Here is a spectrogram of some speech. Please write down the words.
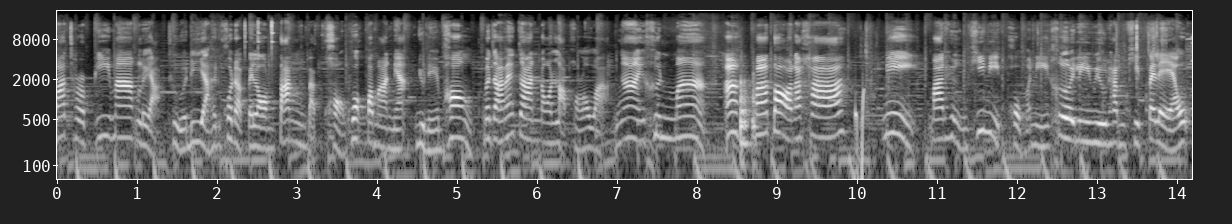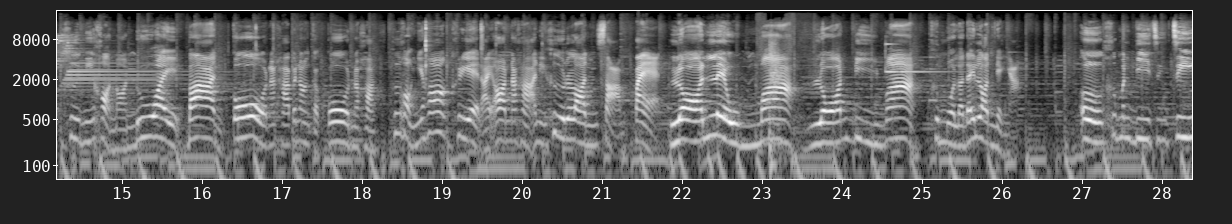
มาเทอราปีมากเลยอะถือว่าดีอยากให้ทุกคนอะไปลองตั้งแบบของพวกประมาณเนี้ยอยู่ในห้อง มันจะทำให้การนอนหลับของเราอะง่ายขึ้นมากอะมาต่อนะคะ นี่มาถึงที่หนีบผมอันนี้เคยรีวิวทำคลิปไปแล้ว คืนนี้ขอนอนด้วยบ้านโก้นะคะ ไปนอนกับโก้นะคะ คือของยี่ห้อ Create Ion นะคะ อันนี้คือรอน 38 ร้อนเร็วมาก ร้อนดีมาก คือมวนเราได้รอนอย่างเงี้ย เออ คือมันดีจริง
